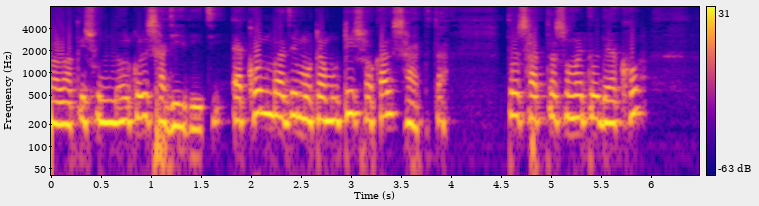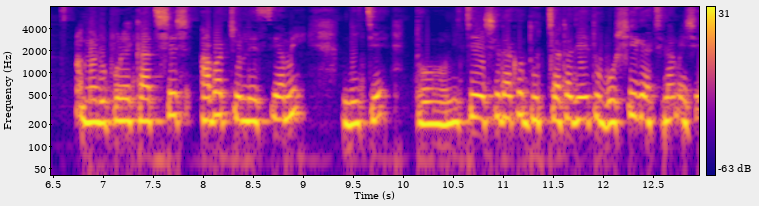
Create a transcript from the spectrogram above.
বাবাকে সুন্দর করে সাজিয়ে দিয়েছি। এখন বাজে মোটামুটি সকাল সাতটা। তো সাতটার সময় তো দেখো, আমার উপরের কাজ শেষ, আবার চলে এসেছি আমি নিচে। তো নিচে এসে দেখো দুধ চাটা যেহেতু বসিয়ে গেছিলাম, এসে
